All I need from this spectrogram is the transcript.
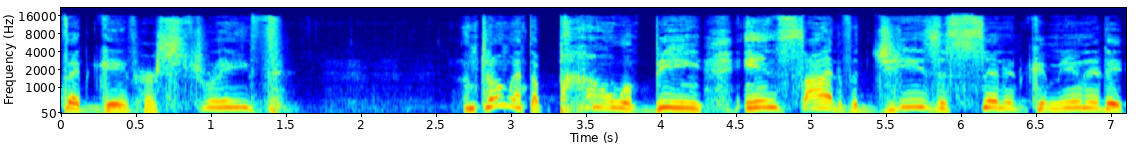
that gave her strength I'm talking about the power of being inside of a Jesus centered community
